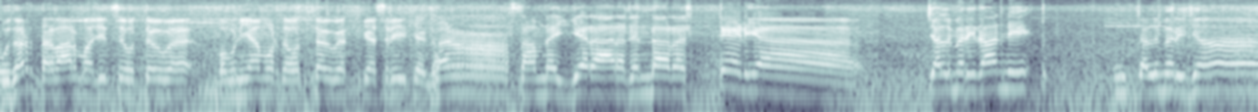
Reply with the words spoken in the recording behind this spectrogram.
उधर दरबार मस्जिद से होते हुए बबुनिया मोड़ से होते हुए केसरी के घर सामने ये रहा राजेंद्र स्टेडियम। चल मेरी रानी, चल मेरी जान।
